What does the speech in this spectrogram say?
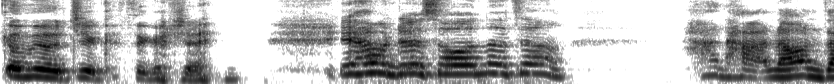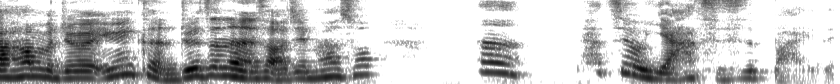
更没有 Jack 这个人，因为他们就会说，那这样他他，然后你知道他们就会，因为可能就真的很少见，他说，那他只有牙齿是白的，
